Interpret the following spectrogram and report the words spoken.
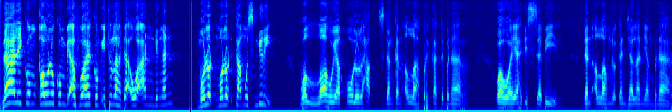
Zalikum qaulukum bi afwahikum. Itulah dakwaan dengan mulut-mulut kamu sendiri. Wallahu yaqulul haqq. Sedangkan Allah berkata benar. Wa huwa yahdis sabil. Dan Allah menunjukkan jalan yang benar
